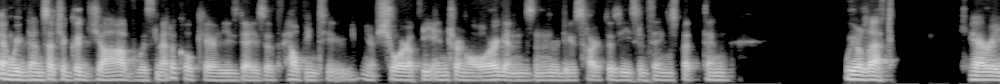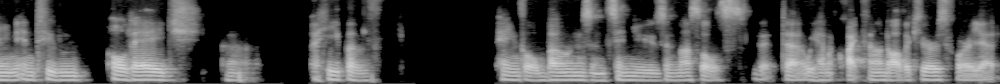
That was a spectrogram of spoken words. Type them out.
And we've done such a good job with medical care these days of helping to you know shore up the internal organs and reduce heart disease and things but then we are left carrying into old age uh, a heap of painful bones and sinews and muscles that uh, we haven't quite found all the cures for yet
